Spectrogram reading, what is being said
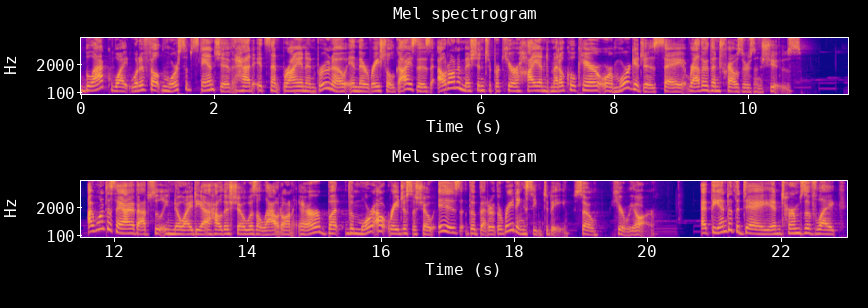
Black White would have felt more substantive had it sent Brian and Bruno in their racial guises out on a mission to procure high end medical care or mortgages, say, rather than trousers and shoes. I want to say I have absolutely no idea how this show was allowed on air, but the more outrageous a show is, the better the ratings seem to be. So here we are. At the end of the day, in terms of like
